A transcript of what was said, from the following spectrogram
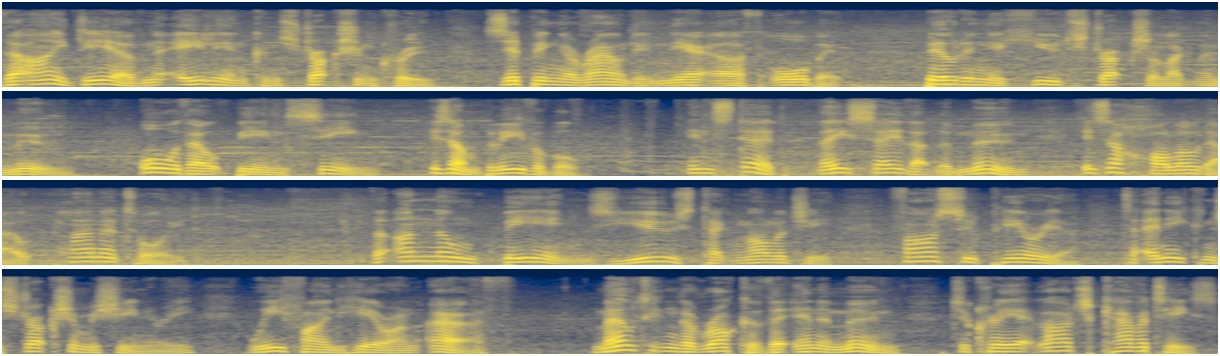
The idea of an alien construction crew zipping around in near-Earth orbit, building a huge structure like the moon, all without being seen, is unbelievable. Instead, they say that the moon is a hollowed out planetoid. The unknown beings use technology far superior to any construction machinery we find here on Earth, melting the rock of the inner moon to create large cavities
